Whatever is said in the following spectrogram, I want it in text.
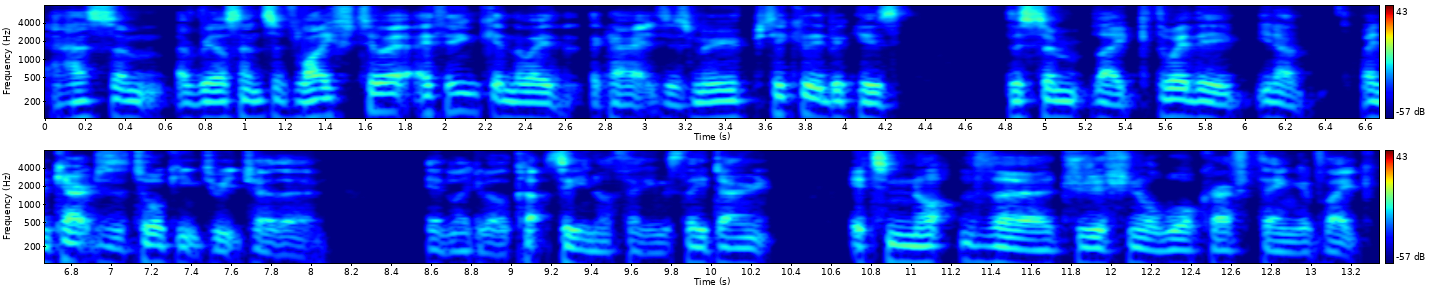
it has some a real sense of life to it. I think in the way that the characters move, particularly because there's some like the way they, you know, when characters are talking to each other in like a little cutscene or things, they don't. It's not the traditional Warcraft thing of like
